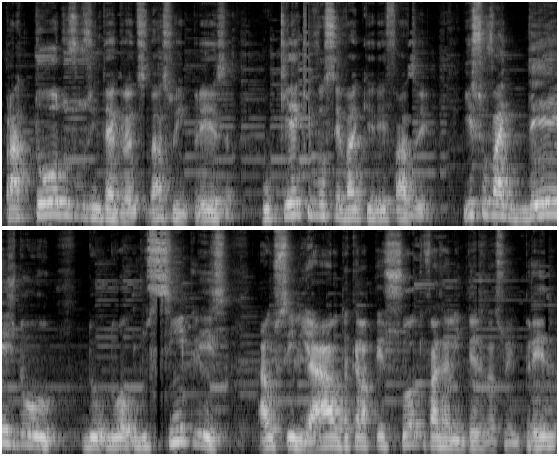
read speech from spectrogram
para todos os integrantes da sua empresa o que é que você vai querer fazer. Isso vai desde o do, do, do simples auxiliar, daquela pessoa que faz a limpeza da sua empresa,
